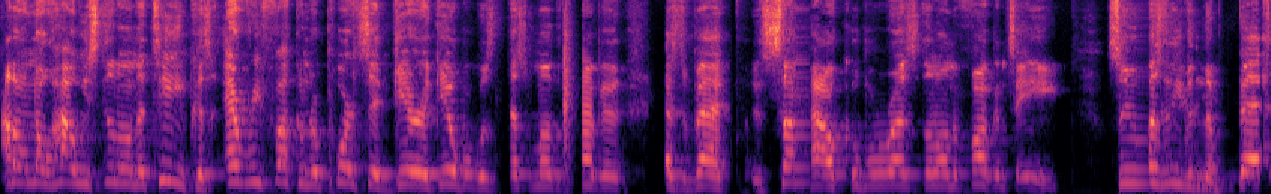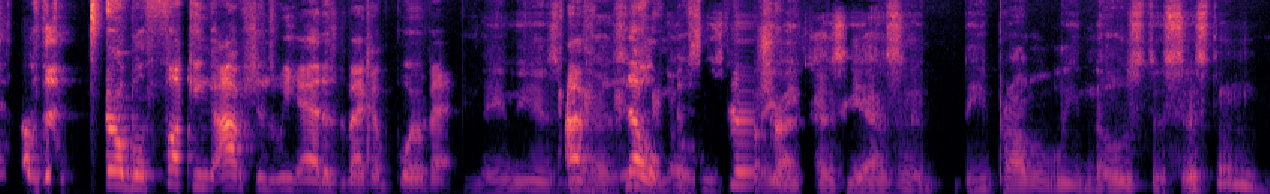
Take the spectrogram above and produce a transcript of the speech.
I don't know how he's still on the team because every fucking report said Garrett Gilbert was this motherfucker as the back, and somehow Cooper Rush still on the fucking team. So he wasn't even the best of the terrible fucking options we had as a backup quarterback. Maybe it's because he knows. Maybe because he has a. He probably knows the system.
